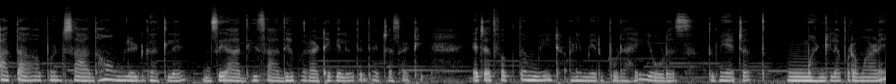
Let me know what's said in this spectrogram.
आता आपण साधं ऑमलेट घातलं आहे जे आधी साधे पराठे केले होते त्याच्यासाठी. याच्यात फक्त मीठ आणि मिरपूड आहे एवढंच. तुम्ही याच्यात म्हटल्याप्रमाणे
